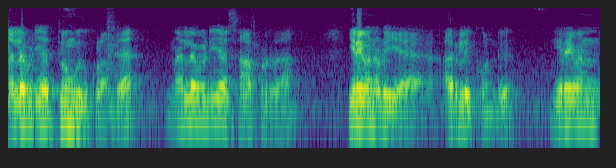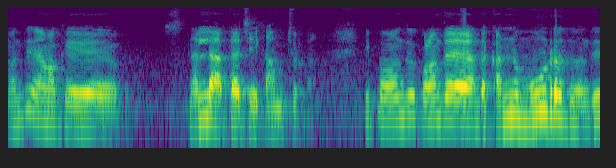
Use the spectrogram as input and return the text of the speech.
நல்லபடியாக தூங்குது குழந்தை. நல்லபடியாக சாப்பிட்றா. இறைவனுடைய அருளை கொண்டு. இறைவன் வந்து நமக்கு நல்ல அத்தாட்சியை காமிச்சிருக்கான். இப்போ வந்து குழந்தை அந்த கண்ணு மூடுறது வந்து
